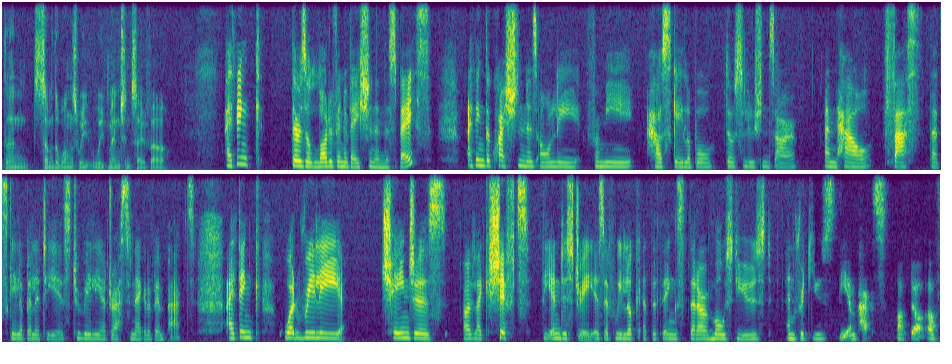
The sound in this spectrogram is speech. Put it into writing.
than some of the ones we, we've mentioned so far? I think there's a lot of innovation in the space. I think the question is only for me how scalable those solutions are and how fast that scalability is to really address the negative impacts. I think what really changes or like shifts the industry is if we look at the things that are most used and reduce the impacts of, the, of,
